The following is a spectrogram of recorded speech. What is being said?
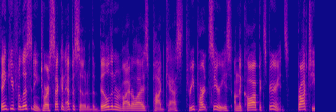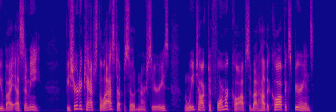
Thank you for listening to our second episode of the Build and Revitalize podcast three part series on the co op experience, brought to you by SME. Be sure to catch the last episode in our series when we talk to former co ops about how the co op experience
